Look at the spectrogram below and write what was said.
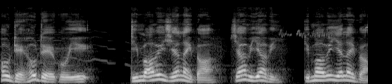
ဟုတ်တယ်ဟုတ်တယ်ကိုကြီးဒီမှာပဲရက်လိုက်ပါရပြီရပြီဒီမှာပဲရက်လိုက်ပါ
